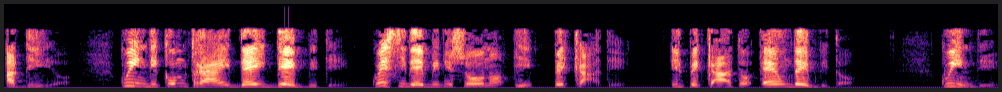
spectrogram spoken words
a Dio, quindi contrae dei debiti. Questi debiti sono i peccati. Il peccato è un debito. Quindi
